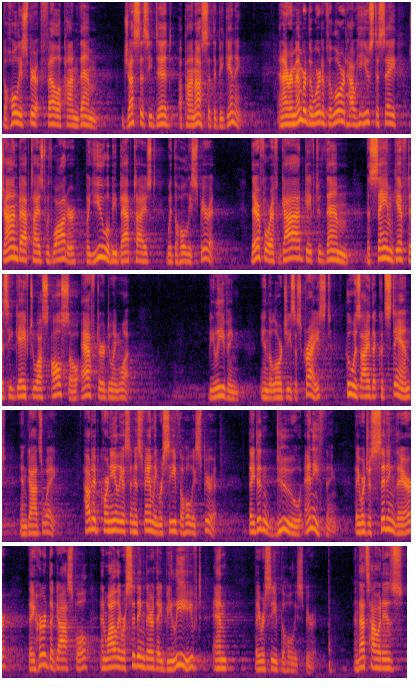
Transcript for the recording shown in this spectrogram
the Holy Spirit fell upon them, just as he did upon us at the beginning. And I remembered the word of the Lord, how he used to say, John baptized with water, but you will be baptized with the Holy Spirit. Therefore, if God gave to them the same gift as he gave to us also after doing what? Believing in the Lord Jesus Christ, who was I that could stand in God's way? How did Cornelius and his family receive the Holy Spirit? They didn't do anything. They were just sitting there, they heard the gospel, and while they were sitting there, they believed and they received the Holy Spirit. And that's how it is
